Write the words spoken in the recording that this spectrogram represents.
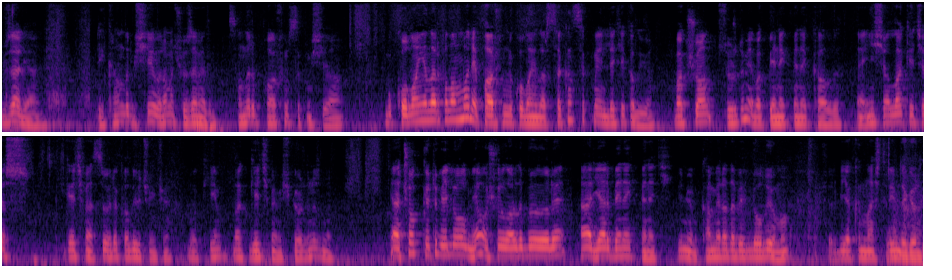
Güzel yani. Ekranda bir şey var ama çözemedim. Sanırım parfüm sıkmış ya. Bu kolonyalar falan var ya parfümlü kolonyalar. Sakın sıkmayın leke kalıyor. Bak şu an sürdüm ya bak benek benek kaldı. Yani inşallah geçer. Geçmezse öyle kalıyor çünkü. Bakayım. Bak geçmemiş gördünüz mü? Ya çok kötü belli olmuyor ama şuralarda böyle her yer benek benek. Bilmiyorum kamerada belli oluyor mu? Şöyle bir yakınlaştırayım da görün.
